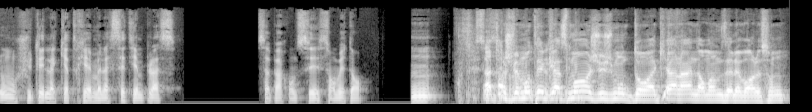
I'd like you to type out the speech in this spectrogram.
ont chuté de la quatrième à la septième place. Ça, par contre, c'est embêtant. hmm. Ça, Attends, je vais monter le classement. Juste, je monte ton haka là. Normalement, vous allez voir le son.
